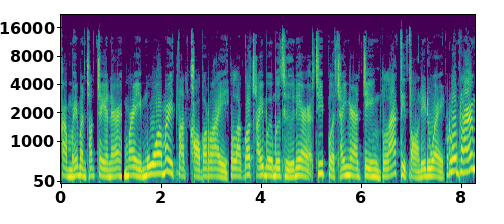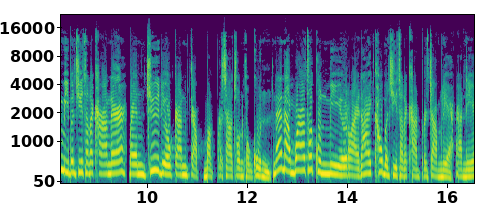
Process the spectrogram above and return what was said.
ทำให้มันชัดเจนนะ ไม่มัวไม่ตัดขอบอะไร แล้วก็ใช้เบอร์มือถือเนี่ยที่เปิดใช้งานจริง และติดต่อได้ด้วย รวมทั้งมีบัญชีธนาคารนะ เป็นชื่อเดียวกันกับบัตรประชาชนของคุณ แนะนำว่าถ้าคุณมีรายได้เข้าบัญชีธนาคารประจำเนี่ย อันนี้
